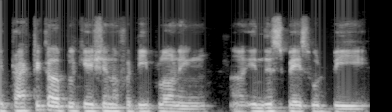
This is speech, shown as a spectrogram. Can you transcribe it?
a practical application of a deep learning uh, in this space would be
